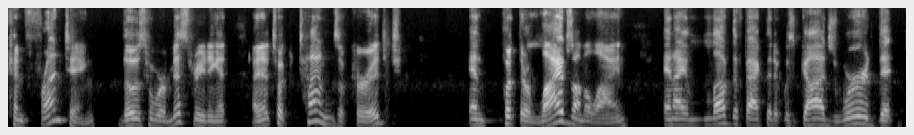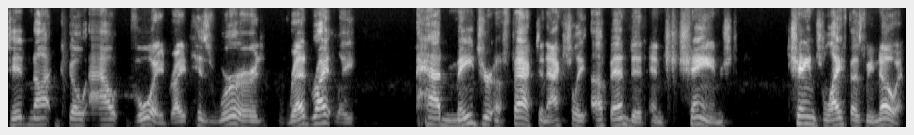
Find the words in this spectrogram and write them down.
confronting those who were misreading it, and it took tons of courage and put their lives on the line. And I love the fact that it was God's word that did not go out void, right? His word, read rightly, had major effect and actually upended and changed, changed life as we know it.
